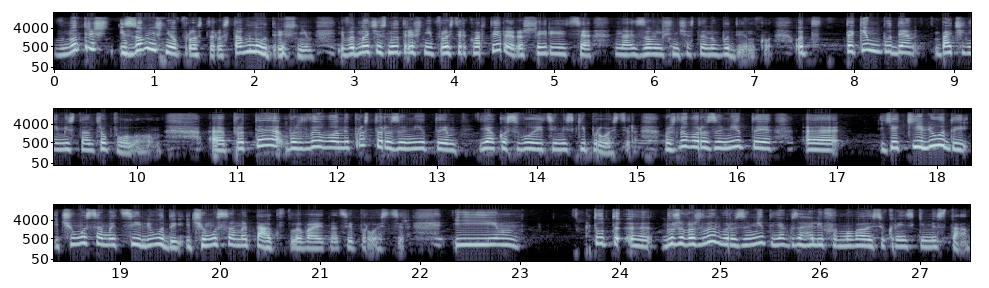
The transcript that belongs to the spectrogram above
внутріш... із зовнішнього простору став внутрішнім, і водночас внутрішній простір квартири розширюється на зовнішню частину будинку. От таким буде бачення міста антропологом. Е, проте важливо не просто розуміти, як освоюється міський простір, важливо розуміти. Е, які люди, і чому саме ці люди, і чому саме так впливають на цей простір? І Тут е, дуже важливо розуміти, як взагалі формувалися українські міста.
